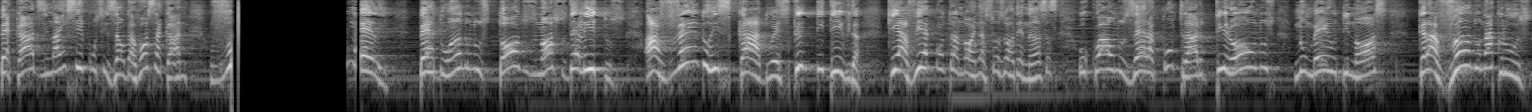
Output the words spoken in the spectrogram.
pecados e na incircuncisão da vossa carne, com ele, perdoando-nos todos os nossos delitos, havendo riscado o escrito de dívida que havia contra nós nas suas ordenanças, o qual nos era contrário, tirou-nos no meio de nós, cravando na cruz.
